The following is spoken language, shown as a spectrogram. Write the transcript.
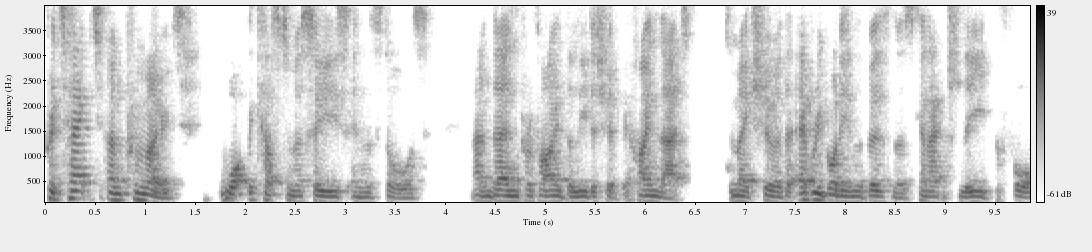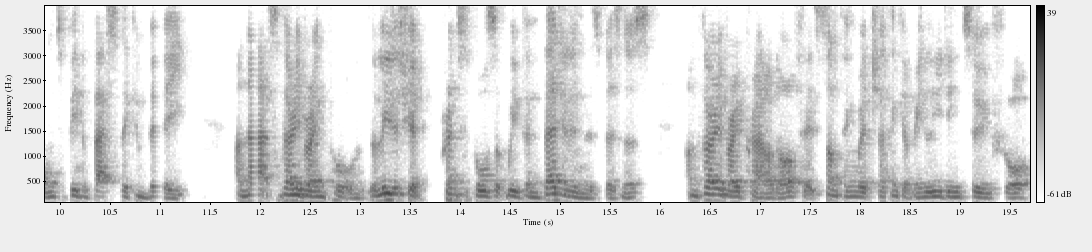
protect and promote what the customer sees in the stores and then provide the leadership behind that to make sure that everybody in the business can actually perform to be the best they can be. And that's very, very important. The leadership principles that we've embedded in this business, I'm very, very proud of. It's something which I think I've been leading to for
